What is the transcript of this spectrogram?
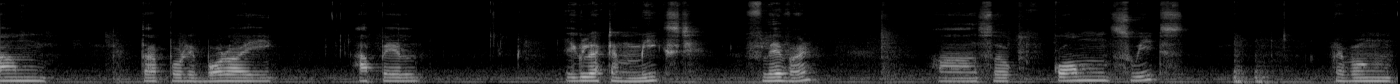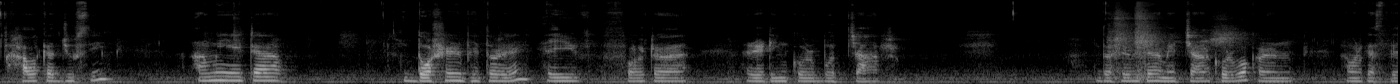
আম, তারপরে বড়াই, আপেল, এগুলো একটা মিক্সড ফ্লেভার সো কম সুইটস এবং হালকা জুসি আমি এটা দশের ভিতরে এই ফলটা রেটিং করব চার। দশের ভিতরে আমি চার করব কারণ আমার কাছে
